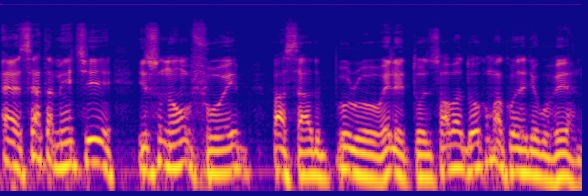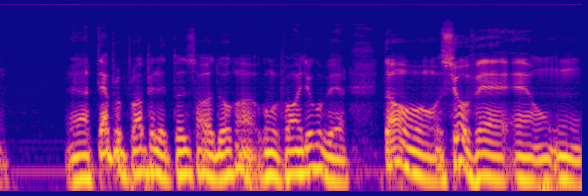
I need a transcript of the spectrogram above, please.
é, certamente, isso não foi passado por o eleitor de Salvador como uma coisa de governo. É, até para o próprio eleitor de Salvador como, como, forma de governo. Então, se houver é, um, um,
